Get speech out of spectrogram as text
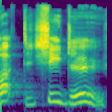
What did she do?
